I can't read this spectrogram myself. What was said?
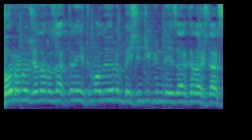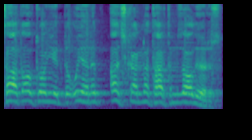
Koran Hoca'dan uzaktan eğitim alıyorum. 5. gündeyiz arkadaşlar. Saat 6.17'de uyanıp aç karnına tartımızı alıyoruz.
